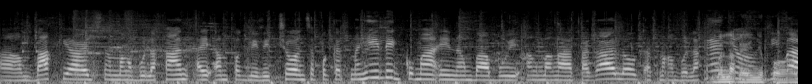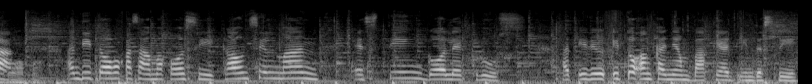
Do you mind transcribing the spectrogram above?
um, backyards ng mga Bulacan ay ang paglilitsyon sapagkat mahilig kumain ng baboy ang mga Tagalog at mga Bulakenyo. Bulakenyo po, di ba? opo, opo. Andito ako kasama ko si Councilman Esting Gole Cruz. At ito, ang kanyang backyard industry.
